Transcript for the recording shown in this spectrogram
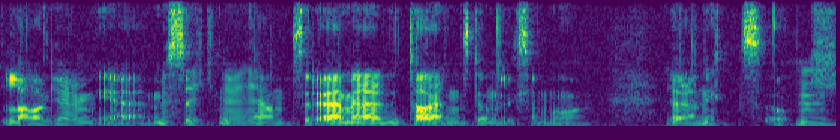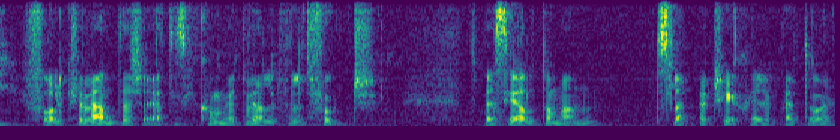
lager med musik nu igen. Så det, jag menar, det tar en stund liksom att göra nytt och Mm. folk förväntar sig att det ska komma ut väldigt, väldigt fort. Speciellt om man släpper tre skivor på ett år.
